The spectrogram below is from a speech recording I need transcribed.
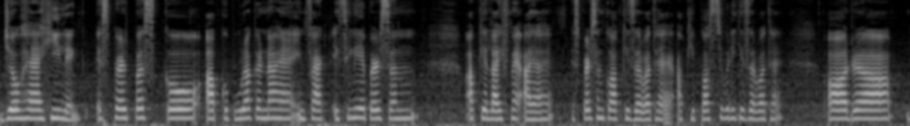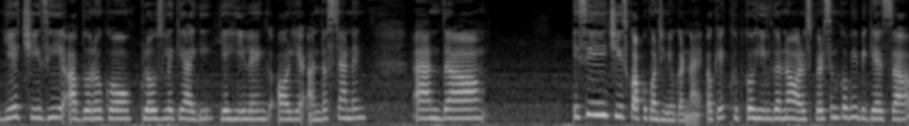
जो है हीलिंग इस पर्पस को आपको पूरा करना है. इनफैक्ट इसीलिए पर्सन आपके लाइफ में आया है. इस पर्सन को आपकी ज़रूरत है आपकी पॉजिटिविटी की ज़रूरत है. और ये चीज़ ही आप दोनों को क्लोज लेके आएगी. ये हीलिंग और ये अंडरस्टैंडिंग एंड uh, इसी चीज़ को आपको कंटिन्यू करना है ओके okay? खुद को हील करना और इस पर्सन को भी बिकॉज़ uh,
